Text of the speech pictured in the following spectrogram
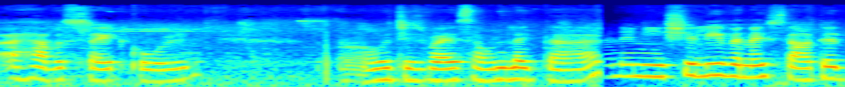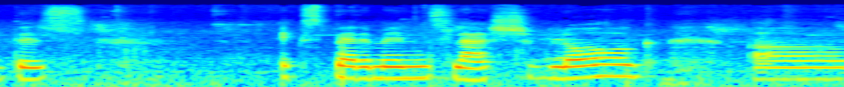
I have a slight cold, uh, which is why I sound like that. And initially, when I started this experiment slash vlog, uh,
